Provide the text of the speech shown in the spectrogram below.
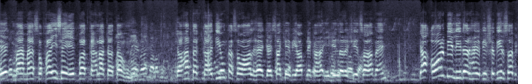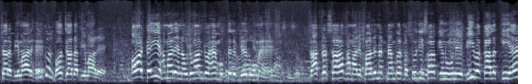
एक मैं मैं सफ़ाई से एक बात कहना चाहता हूँ। जहाँ तक कैदियों का सवाल है जैसा कि अभी आपने कहा इंजीनियर रशीद साहब हैं क्या और भी लीडर हैं? अभी शबीर साहब बेचारा बीमार है बहुत ज़्यादा बीमार है। और कई हमारे नौजवान जो हैं मुख्तलिफ़ जेलों में हैं। डॉक्टर साहब, हमारे पार्लियामेंट मेंबर मसूदी साहब, इन्होंने भी वकालत की है।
